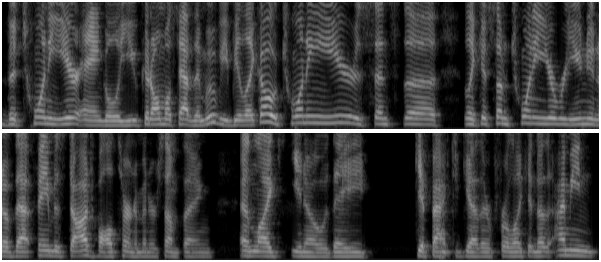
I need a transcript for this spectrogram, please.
the 20 year angle, you could almost have the movie be like, oh, 20 years since the, like, it's some 20 year reunion of that famous dodgeball tournament or something. And, like, you know, they get back together for like another, I mean,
